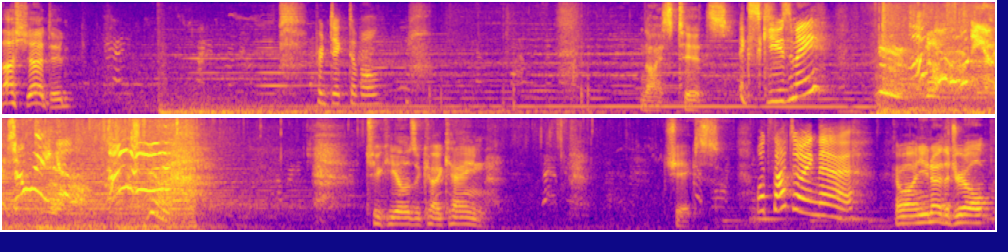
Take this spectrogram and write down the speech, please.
Nice shirt, dude. Predictable. Nice tits. Excuse me? what are you doing? Two kilos of cocaine. Chicks. What's that doing there? Come on, you know the drill.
